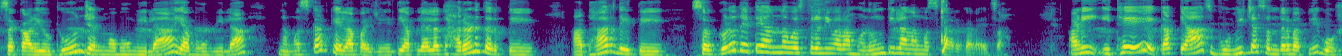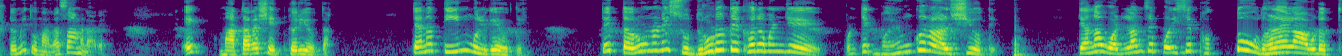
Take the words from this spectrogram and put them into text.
सकाळी उठून जन्मभूमीला या भूमीला नमस्कार केला पाहिजे. ती आपल्याला धारण करते आधार देते सगळं देते अन्न वस्त्र निवारा म्हणून तिला नमस्कार करायचा. आणि इथे एका त्याच भूमीच्या संदर्भातली गोष्ट मी तुम्हाला सांगणार आहे. एक म्हातारा शेतकरी होता. त्यांना तीन मुलगे होते. ते तरुण आणि सुदृढ होते खरं म्हणजे पण ते भयंकर आळशी होते. त्यांना वडिलांचे पैसे फक्त उधळायला आवडत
